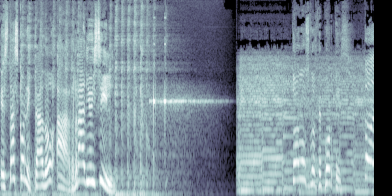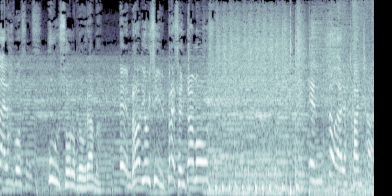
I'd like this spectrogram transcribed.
Estás conectado a Radio Isil. Todos los deportes. Todas las voces. Un solo programa. En Radio Isil presentamos. En todas las canchas.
